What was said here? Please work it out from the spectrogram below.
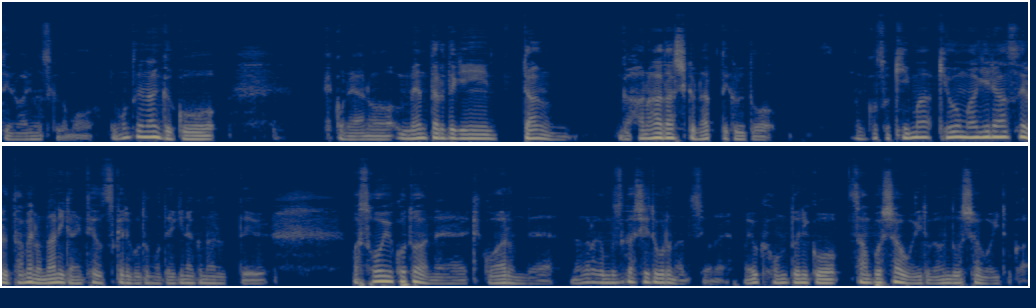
ていうのはありますけども、本当になんかこう、結構ね、あの、メンタル的にダウンが甚だしくなってくると、こそ気,、ま、気を紛らわせるための何かに手をつけることもできなくなるっていう、まあ、そういうことはね、結構あるんで、なかなか難しいところなんですよね。まあ、よく本当にこう、散歩した方がいいとか、運動した方がいいとか、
